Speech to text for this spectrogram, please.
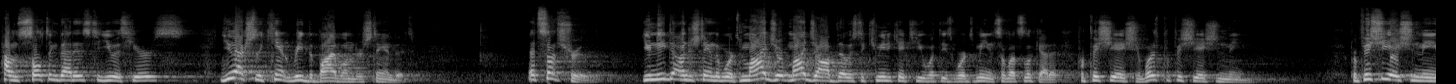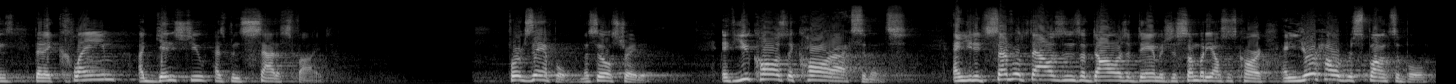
how insulting that is to you as hearers? You actually can't read the Bible and understand it. That's not true. You need to understand the words. My, jo- my job, though, is to communicate to you what these words mean. So let's look at it. Propitiation. What does propitiation mean? Propitiation means that a claim against you has been satisfied. For example, let's illustrate it. If you caused a car accident and you did several thousands of dollars of damage to somebody else's car and you're held responsible,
